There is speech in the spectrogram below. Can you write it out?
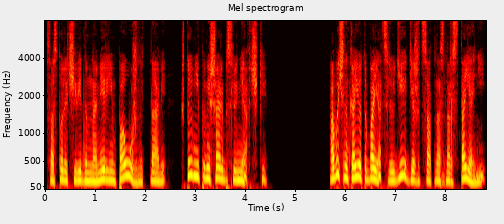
со столь очевидным намерением поужинать нами, что им не помешали бы слюнявчики. Обычно койоты боятся людей, держатся от нас на расстоянии.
